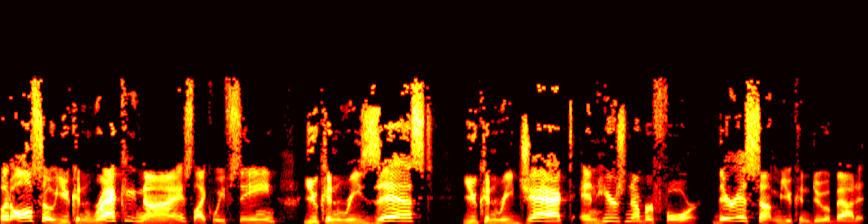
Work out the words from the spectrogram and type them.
But also, you can recognize, like we've seen, you can resist, you can reject, and here's number four there is something you can do about it.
